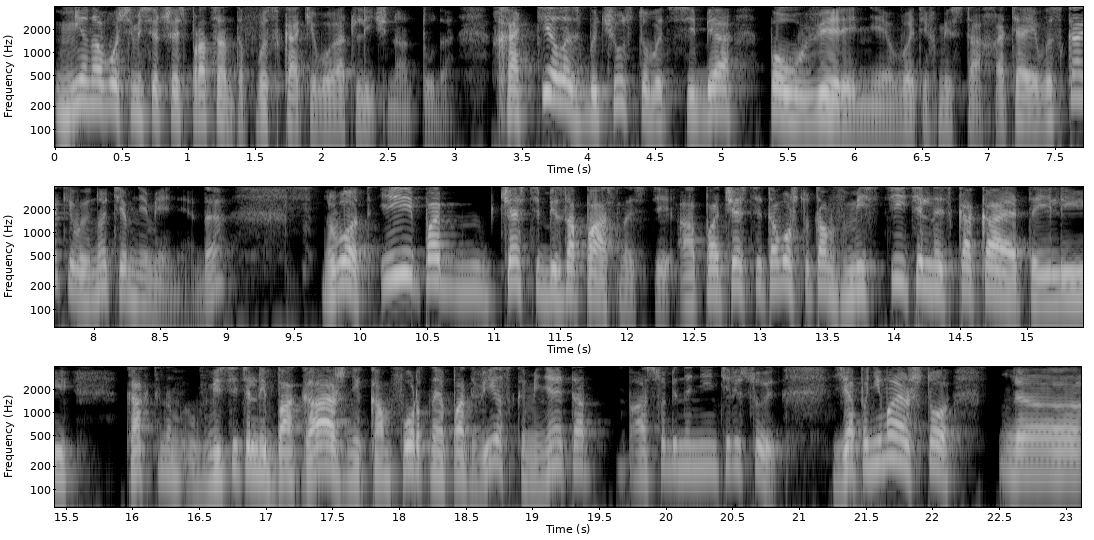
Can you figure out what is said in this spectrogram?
не на 86% выскакиваю отлично оттуда. Хотелось бы чувствовать себя поувереннее в этих местах, хотя и выскакиваю, но тем не менее, да. Вот, и по части безопасности, а по части того, что там вместительность какая-то или как-то там вместительный багажник, комфортная подвеска, меня это особенно не интересует. Я понимаю, что э,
